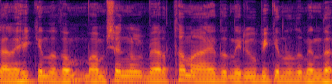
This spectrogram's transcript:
കലഹിക്കുന്നതും വംശങ്ങൾ വ്യർത്ഥമായത് നിരൂപിക്കുന്നതും എന്ത്?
